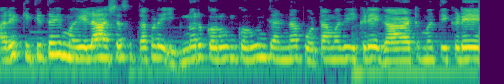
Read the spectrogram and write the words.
अरे कितीतरी महिला अशा स्वतःकडे इग्नोर करून करून त्यांना पोटामध्ये इकडे गाठ मग तिकडे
